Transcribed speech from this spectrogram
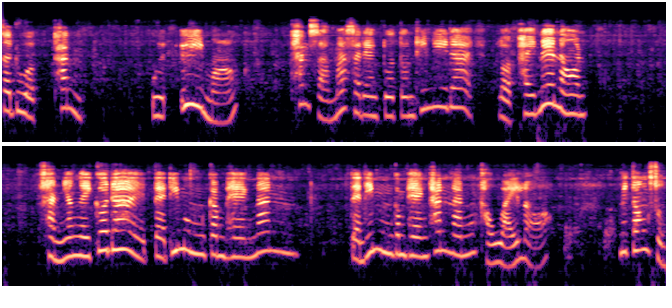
สะดวกท่าน อุยอี้หมอง ท่านสามารถแสดงตัวตนที่นี่ได้ ปลอดภัยแน่นอน ฉันยังไงก็ได้ แต่ที่มุมกำแพงนั่น แต่ที่มุมกำแพงท่านนั้นเขาไหวเหรอ ไม่ต้องสน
